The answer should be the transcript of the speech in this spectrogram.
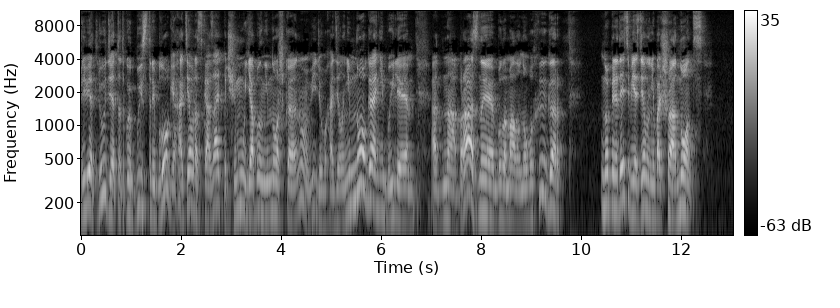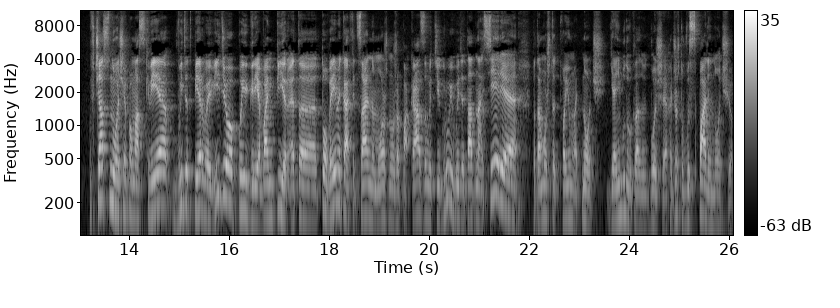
Привет, люди, это такой быстрый блог. Я хотел рассказать, почему я был немножко, ну, видео выходило немного, они были однообразные, было мало новых игр. Но перед этим я сделаю небольшой анонс в час ночи по Москве выйдет первое видео по игре «Вампир». Это то время, как официально можно уже показывать игру, и выйдет одна серия, потому что, твою мать, ночь. Я не буду выкладывать больше, я хочу, чтобы вы спали ночью.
